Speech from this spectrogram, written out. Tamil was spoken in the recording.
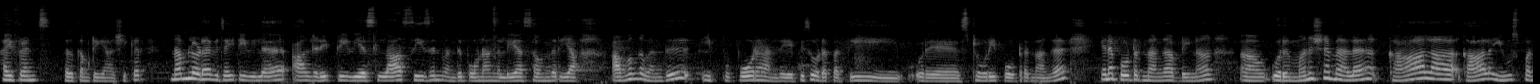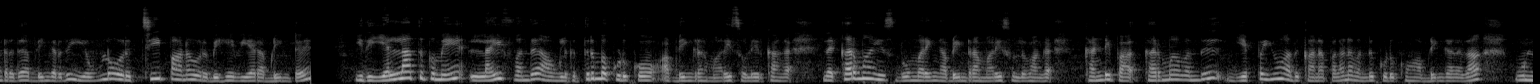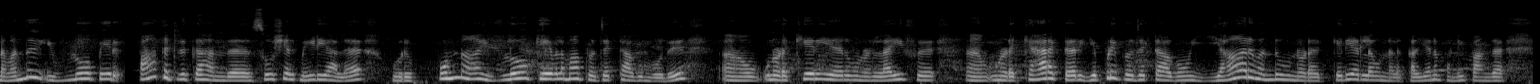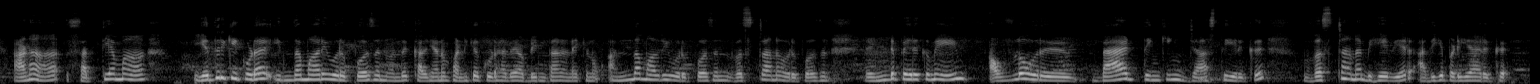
Hi friends welcome to Yashikar நம்மளோட விஜய் டிவியில் ஆல்ரெடி ப்ரீவியஸ் லாஸ்ட் சீசன் வந்து போனாங்க இல்லையா சௌந்தர்யா? அவங்க வந்து இப்போ போகிற அந்த எபிசோடை பற்றி ஒரு ஸ்டோரி போட்டிருந்தாங்க. என்ன போட்டிருந்தாங்க அப்படின்னா ஒரு மனுஷன் மேலே காலா காலை யூஸ் பண்ணுறது அப்படிங்கிறது எவ்வளோ ஒரு சீப்பான ஒரு பிஹேவியர் அப்படின்ட்டு இது எல்லாத்துக்குமே லைஃப் வந்து அவங்களுக்கு திரும்ப கொடுக்கும் அப்படிங்கிற மாதிரி சொல்லியிருக்காங்க. இந்த கர்மா இஸ் பூமரிங் அப்படின்ற மாதிரி சொல்லுவாங்க. கண்டிப்பாக கர்மா வந்து எப்பயும் அதுக்கான பலனை வந்து கொடுக்கும் அப்படிங்கிறது தான். உன்னை வந்து இவ்வளோ பேர் பார்த்துட்டு இருக்க அந்த சோஷியல் மீடியாவில் ஒரு பொண்ணாக இவ்வளோ கேவலமாக ப்ரொஜெக்ட் ஆகும்போது உன்னோட கெரியர் உன்னோட லைஃபு உன்னோட கேரக்டர் எப்படி ப்ரொஜெக்ட் ஆகும்? யார் வந்து உன்னோட கெரியரில் உன்னை கல்யாணம் பண்ணிப்பாங்க? ஆனால் சத்தியமாக எதிர்க்கி கூட இந்த மாதிரி ஒரு பர்சன் வந்து கல்யாணம் பண்ணிக்கக்கூடாது அப்படின்னு தான் நினைக்கணும். அந்த மாதிரி ஒரு பர்சன் வெஸ்டான ஒரு பர்சன் ரெண்டு பேருக்குமே அவ்வளோ ஒரு பேட் திங்கிங் ஜாஸ்தி இருக்குது வெஸ்டான பிஹேவியர் அதிகப்படியாக இருக்குது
